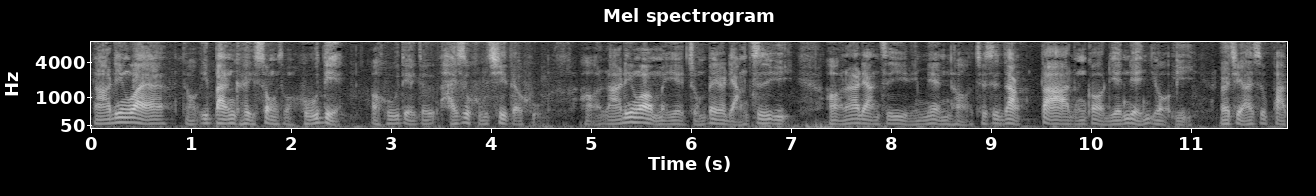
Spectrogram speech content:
然后另外啊，哦，一般可以送什么？蝴蝶哦，蝴蝶就还是福气的福。好，那另外我们也准备了两只羽，好，那两只羽里面哈，就是让大家能够年年有余，而且还是翻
